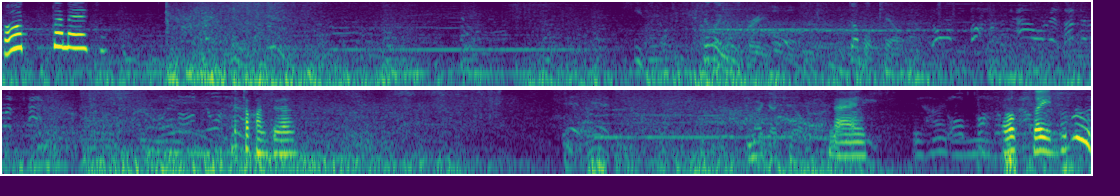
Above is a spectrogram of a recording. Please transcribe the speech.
Puta na ito. Killing spree. Double kill. Your bottom tower is under attack. Hold on your Ito continental. Mega kill. Nice. We hardly knew. Well played. Woo.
